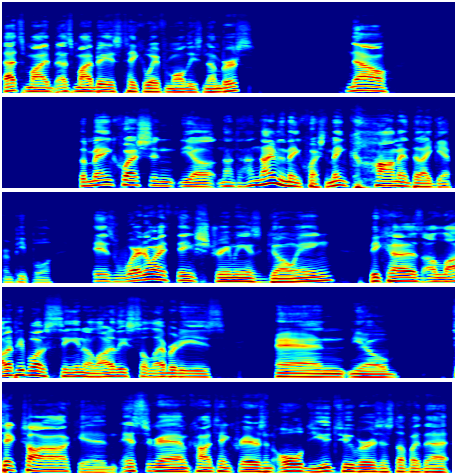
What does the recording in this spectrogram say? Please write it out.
That's my that's my biggest takeaway from all these numbers. Now, the main question, you know, not not even the main question, the main comment that I get from people is where do I think streaming is going? Because a lot of people have seen a lot of these celebrities and you know TikTok and Instagram content creators and old YouTubers and stuff like that,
